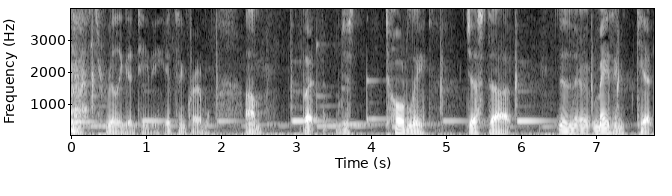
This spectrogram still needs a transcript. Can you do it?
it's really good TV. It's incredible. Um, but just totally, just uh, is an amazing kit.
